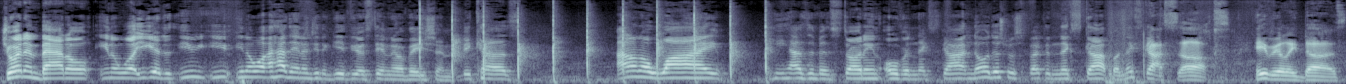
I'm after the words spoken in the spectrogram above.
Jordan Battle, you know what? You get you you you know what? I have the energy to give you a standing ovation because I don't know why he hasn't been starting over Nick Scott. No disrespect to Nick Scott, but Nick Scott sucks. He really does.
